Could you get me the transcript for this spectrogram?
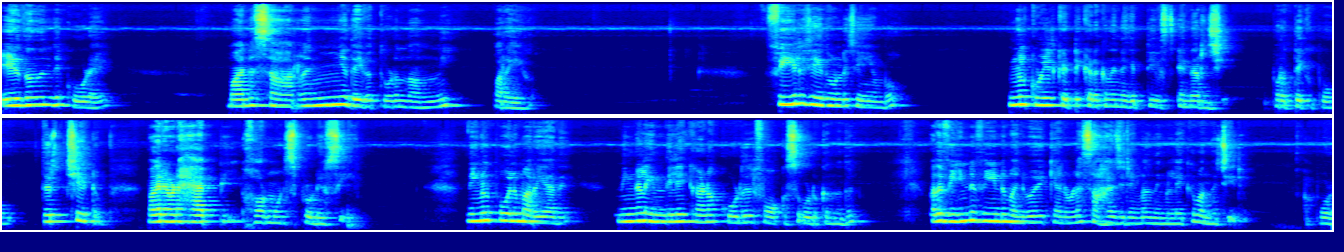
എഴുതുന്നതിന്റെ കൂടെ മനസ്സറിഞ്ഞ ദൈവത്തോട് നന്ദി പറയുക. ഫീൽ ചെയ്തുകൊണ്ട് ചെയ്യുമ്പോൾ നിങ്ങൾക്കുള്ളിൽ കെട്ടിക്കിടക്കുന്ന നെഗറ്റീവ്സ് എനർജി പുറത്തേക്ക് പോകും. തീർച്ചയായിട്ടും പകരം അവിടെ ഹാപ്പി ഹോർമോൺസ് പ്രൊഡ്യൂസ് ചെയ്യും. നിങ്ങൾ പോലും അറിയാതെ നിങ്ങൾ എന്തിലേക്കാണോ കൂടുതൽ ഫോക്കസ് കൊടുക്കുന്നത് അത് വീണ്ടും വീണ്ടും അനുഭവിക്കാനുള്ള സാഹചര്യങ്ങൾ നിങ്ങളിലേക്ക് വന്നു ചേരും. അപ്പോൾ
